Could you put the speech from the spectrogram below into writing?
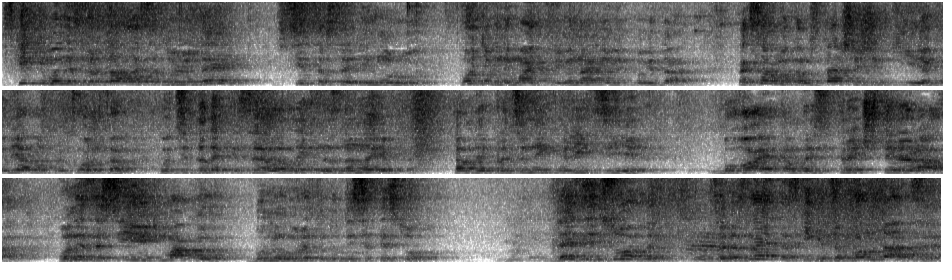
Скільки ми не зверталися до людей, всі це все ігнорують. Потім вони мають кримінальну відповідальність. Так само там старші жінки, як я там приходжу, там, оці далекі села Липне, Знамирівка, там, де працівник міліції буває там десь 3-4 рази, вони засіюють маку, будемо говорити, до 10 соток. 10 соток, це ви знаєте скільки? Це плантація.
